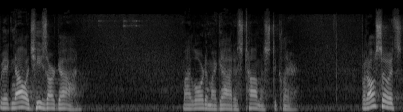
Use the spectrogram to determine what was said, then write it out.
we acknowledge he's our God. My Lord and my God, as Thomas declared. But also, it's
